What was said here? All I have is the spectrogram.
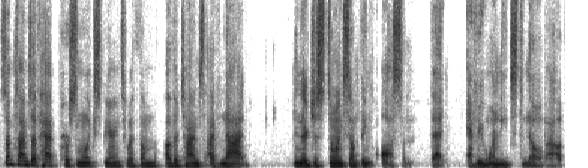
sometimes I've had personal experience with them, other times I've not. And they're just doing something awesome that everyone needs to know about.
